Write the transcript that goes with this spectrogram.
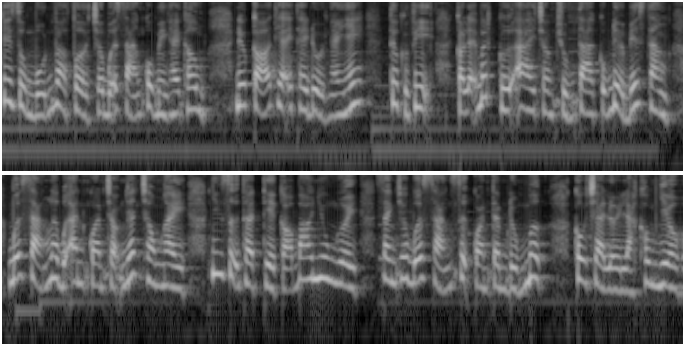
khi dùng bún và phở cho bữa sáng của mình hay không? Nếu có thì hãy thay đổi ngay nhé. Thưa quý vị, có lẽ bất cứ ai trong chúng ta cũng đều biết rằng bữa sáng là bữa ăn quan trọng nhất trong ngày, nhưng sự thật thì có bao nhiêu người dành cho bữa sáng sự quan tâm đúng mực? Câu trả lời là không nhiều.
